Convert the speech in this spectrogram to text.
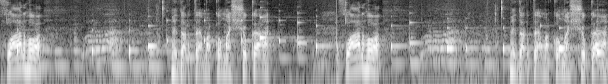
флангу від Артема Комащука. Флангу від Артема Комащука.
